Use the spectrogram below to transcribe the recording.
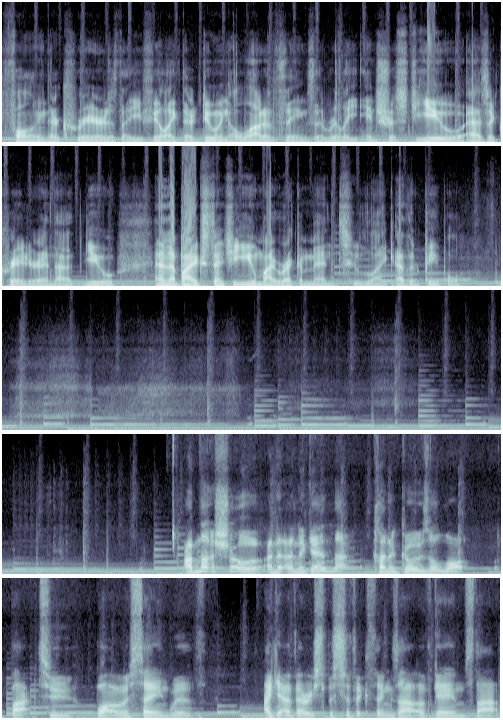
following their careers that you feel like they're doing a lot of things that really interest you as a creator and that you and that by extension you might recommend to like other people I'm not sure, and and again that kind of goes a lot back to what I was saying with I get a very specific things out of games that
